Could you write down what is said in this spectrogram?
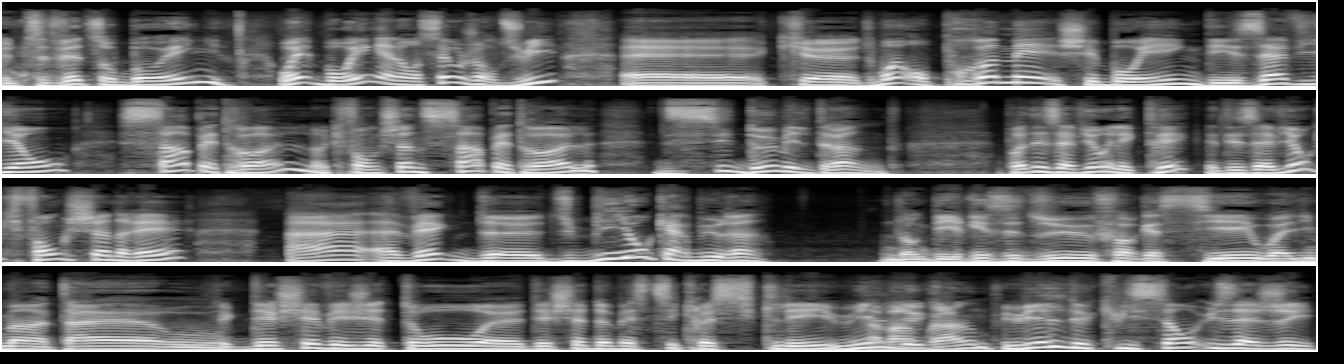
Une petite vite sur Boeing? Oui, Boeing annonçait aujourd'hui euh, que, du moins, on promet chez Boeing des avions sans pétrole, donc qui fonctionnent sans pétrole d'ici 2030. Pas des avions électriques, mais des avions qui fonctionneraient à- avec de- du biocarburant. Donc des résidus forestiers ou alimentaires ou. Fait que déchets végétaux, euh, déchets domestiques recyclés, huile de, prendre. huile de cuisson usagée.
